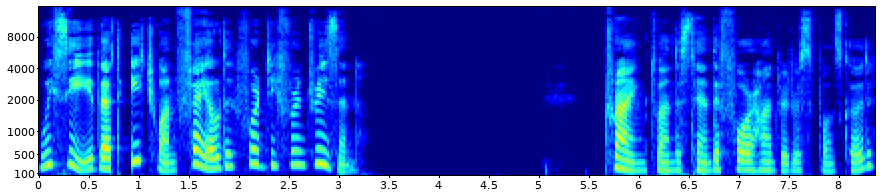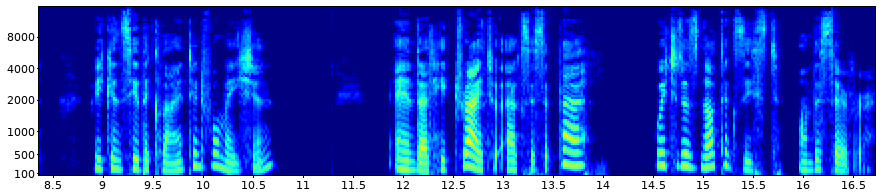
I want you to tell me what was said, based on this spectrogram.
We see that each one failed for different reason trying to understand the 400 response code, we can see the client information and that he tried to access a path which does not exist on the server.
